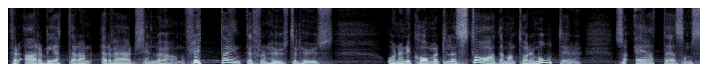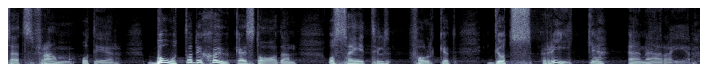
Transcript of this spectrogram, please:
för arbetaren är värd sin lön. Flytta inte från hus till hus. Och när ni kommer till en stad där man tar emot er, så ät det som sätts fram åt er. Bota de sjuka i staden och säg till folket, Guds rike är nära er.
